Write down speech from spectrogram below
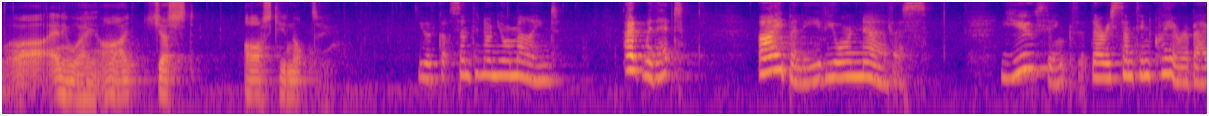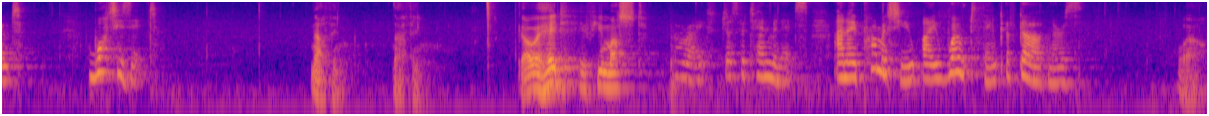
Well, uh, anyway, I just ask you not to. You have got something on your mind. Out with it. I believe you're nervous. You think that there is something queer about. What is it? Nothing, nothing. Go ahead if you must. All right, just for ten minutes. And I promise you I won't think of gardeners. Well,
